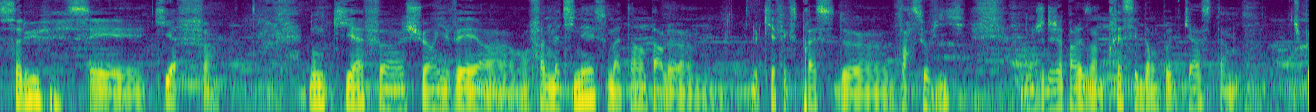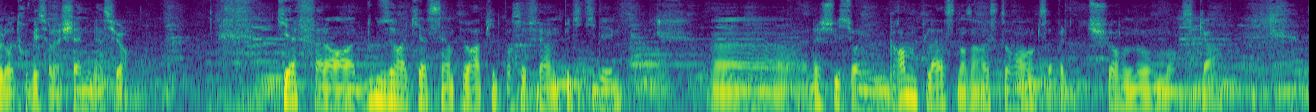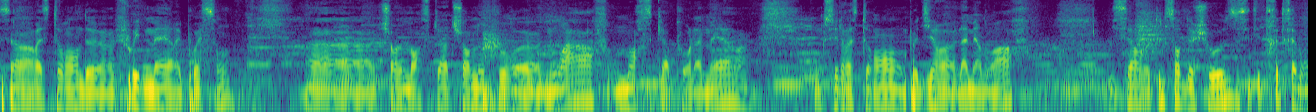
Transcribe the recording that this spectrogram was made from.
Salut, c'est Kiev. Donc Kiev, euh, je suis arrivé euh, en fin de matinée ce matin par le, Kiev Express de Varsovie, dont j'ai déjà parlé dans un précédent podcast. Tu peux le retrouver sur la chaîne, bien sûr. Kiev, alors 12 heures à Kiev, c'est un peu rapide pour se faire une petite idée. Euh, là, je suis sur une grande place dans un restaurant qui s'appelle Chornomorska. C'est un restaurant de fruits de mer et poissons. Euh, Chorno pour euh, noir, Morska pour la mer. Donc c'est le restaurant, on peut dire euh, la mer Noire. Ils servent toutes sortes de choses, c'était très très bon.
